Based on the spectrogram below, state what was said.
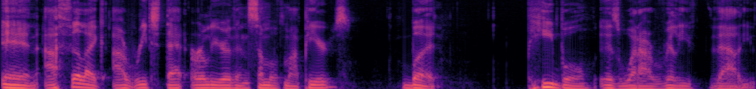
And I feel like I reached that earlier than some of my peers, but people is what I really value.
